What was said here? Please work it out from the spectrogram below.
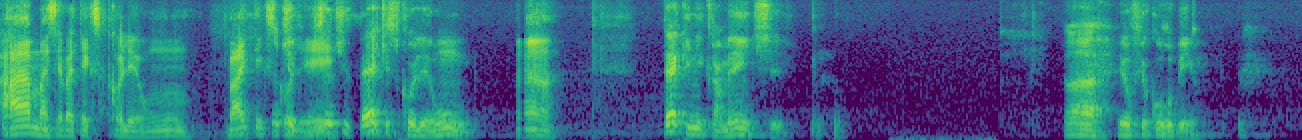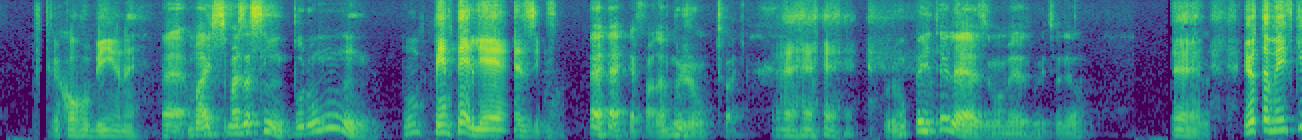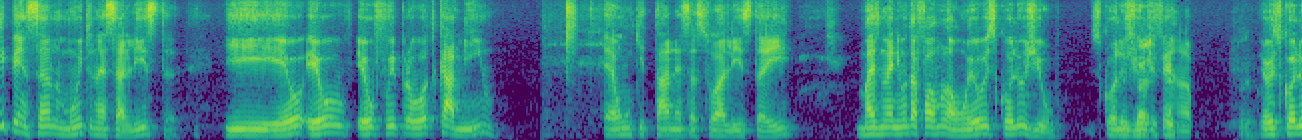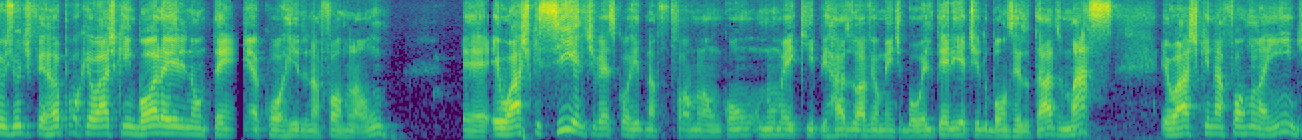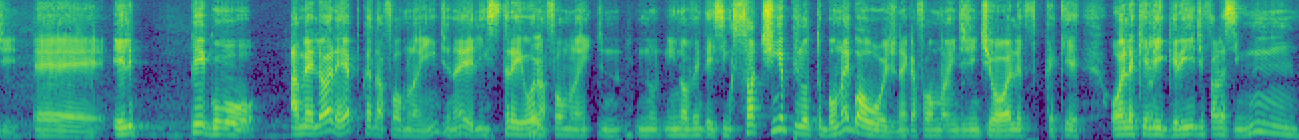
Ah, mas você vai ter que escolher um. Vai ter que escolher. Se eu tiver que escolher um, ah. tecnicamente, ah, eu fico com o Rubinho. Fica com o Rubinho, né? É, mas, mas assim, por um. Um pentelésimo. É, falamos junto. É. Por um pentelésimo mesmo, entendeu? É. Eu também fiquei pensando muito nessa lista e eu, eu, eu fui para outro caminho. É um que está nessa sua lista aí, mas não é nenhum da Fórmula 1. Eu escolho o Gil. Escolho o Gil de Ferran. Eu escolho o Gil de Ferran porque eu acho que, embora ele não tenha corrido na Fórmula 1, é, eu acho que se ele tivesse corrido na Fórmula 1 com numa equipe razoavelmente boa, ele teria tido bons resultados, mas eu acho que na Fórmula Indy é, ele pegou a melhor época da Fórmula Indy, né? Ele estreou Foi. na Fórmula Indy no, em 95, só tinha piloto bom, não é igual hoje, né? Que a Fórmula Indy a gente olha, fica que, olha aquele grid e fala assim, hum,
